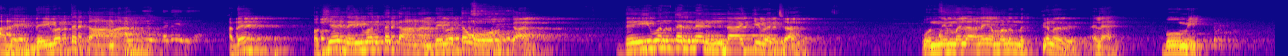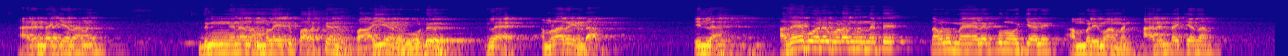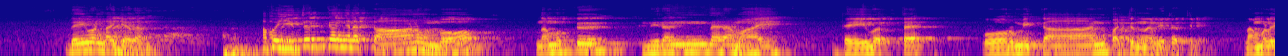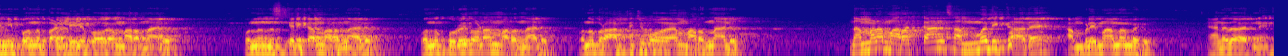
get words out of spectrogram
അതെ ദൈവത്തെ കാണാൻ. അതെ പക്ഷെ ദൈവത്തെ കാണാൻ ദൈവത്തെ ഓർക്കാൻ. ദൈവം തന്നെ ഉണ്ടാക്കി വെച്ച ഒന്നിമ്മലാണ് നമ്മൾ നിൽക്കുന്നത് അല്ലേ? ഭൂമി. ആരുണ്ടാക്കിയതാണ്? ഇതിങ്ങനെ നമ്മളായിട്ട് പറക്കാണ് പായാണ് ഓടുകയാണ് അല്ലേ? നമ്മളറിയണ്ട. ഇല്ല. അതേപോലെ ഇവിടെ നിന്നിട്ട് നമ്മൾ മേലേക്ക് നോക്കിയാൽ അമ്പിളിമാമൻ ആരുണ്ടാക്കിയതാണ്? ദൈവം ഉണ്ടാക്കിയതാണ്. അപ്പൊ ഇതൊക്കെ ഇങ്ങനെ കാണുമ്പോൾ നമുക്ക് നിരന്തരമായി ദൈവത്തെ ഓർമ്മിക്കാൻ പറ്റുന്ന വിധത്തിൽ നമ്മൾ ഇനിയിപ്പോൾ ഒന്ന് പള്ളിയിൽ പോകാൻ മറന്നാലും ഒന്ന് നിസ്കരിക്കാൻ മറന്നാലും ഒന്ന് കുറി തൊടാൻ മറന്നാലും ഒന്ന് പ്രാർത്ഥിച്ചു പോകാൻ മറന്നാലും നമ്മളെ മറക്കാൻ സമ്മതിക്കാതെ അമ്പിളിമാമൻ വരും. ഞാനിത് വരുന്നേ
